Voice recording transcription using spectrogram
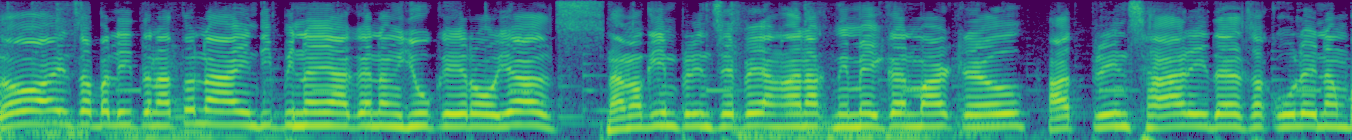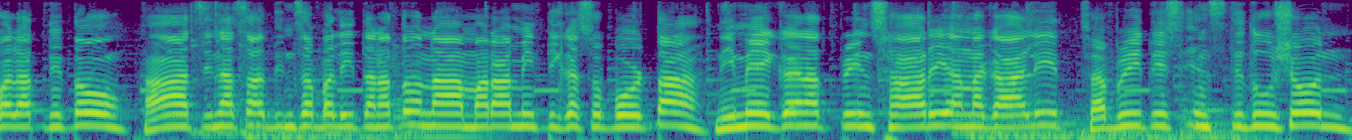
So ayon sa balita na to na hindi pinayagan ng UK Royals na maging prinsipe ang anak ni Meghan Markle at Prince Harry dahil sa kulay ng balat nito. At sinasa din sa balita na to na maraming tiga-suporta ni Meghan at Prince Harry ang nagalit sa British institution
